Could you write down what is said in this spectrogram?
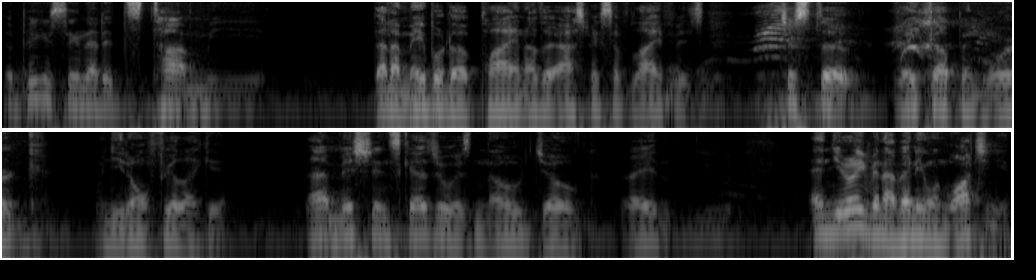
The biggest thing that it's taught me that I'm able to apply in other aspects of life is just to wake up and work when you don't feel like it. That mission schedule is no joke, right? You and you don't even have anyone watching you.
